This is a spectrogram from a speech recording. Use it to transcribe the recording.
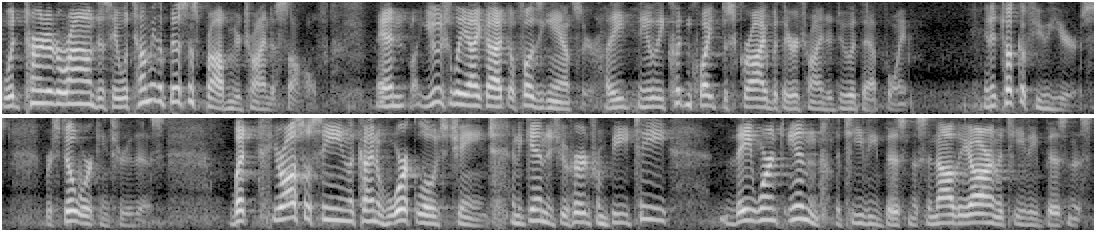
would turn it around and say, well, tell me the business problem you're trying to solve. And usually I got a fuzzy answer. I, you know, they couldn't quite describe what they were trying to do at that point. And it took a few years. We're still working through this. But you're also seeing the kind of workloads change. And again, as you heard from BT, they weren't in the TV business, and now they are in the TV business.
